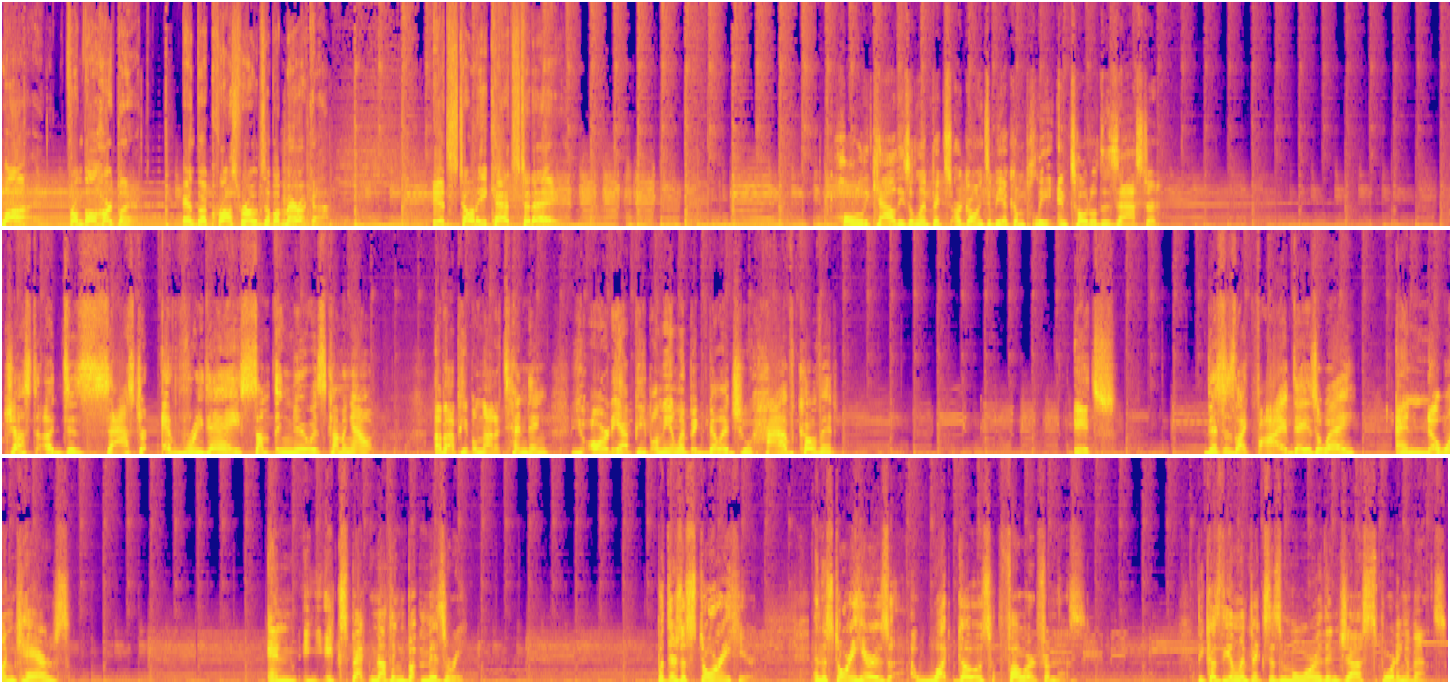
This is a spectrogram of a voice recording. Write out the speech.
Live from the heartland and the crossroads of America, it's Tony Katz today. Holy cow, these Olympics are going to be a complete and total disaster. Just a disaster. Every day, something new is coming out about people not attending. You already have people in the Olympic Village who have COVID. It's this is like five days away and no one cares. And expect nothing but misery. But there's a story here. And the story here is what goes forward from this. Because the Olympics is more than just sporting events.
